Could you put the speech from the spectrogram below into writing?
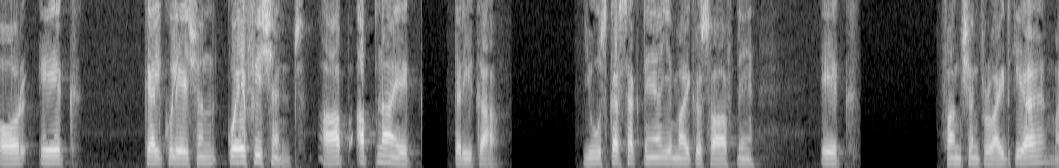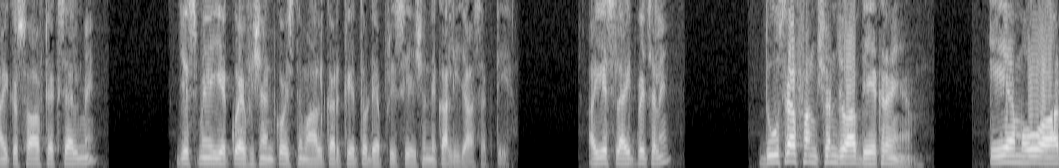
اور ایک کیلکولیشن کوفیشنٹ آپ اپنا ایک طریقہ یوز کر سکتے ہیں۔ یہ مائکروسافٹ نے ایک فنکشن پرووائڈ کیا ہے مائکروسافٹ ایکسل میں، جس میں یہ کوفیشنٹ کو استعمال کر کے تو ڈیپریسیشن نکالی جا سکتی ہے۔ آئیے سلائڈ پہ چلیں۔ دوسرا فنکشن جو آپ دیکھ رہے ہیں A M O R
